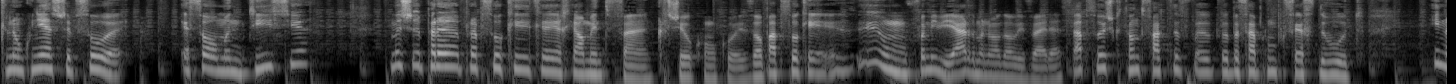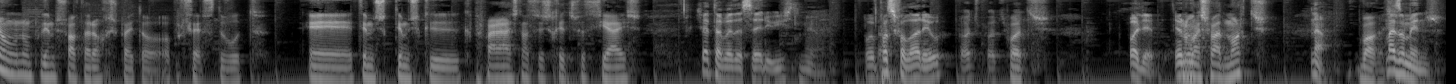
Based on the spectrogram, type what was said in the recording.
que não conheces a pessoa, é só uma notícia. Mas para, para a pessoa que, que é realmente fã, cresceu com a coisa, ou para a pessoa que é, é um familiar de Manuel de Oliveira, há pessoas que estão de facto a, a passar por um processo de luto. E não, não podemos faltar ao respeito ao, ao processo de luto. É, temos temos que, que, preparar as nossas redes sociais. Já estava da sério isto, meu. Posso falar eu? Podes, podes. Podes. Olha, eu não. não... vais falar de mortes? Não. Boas. Mais ou menos,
